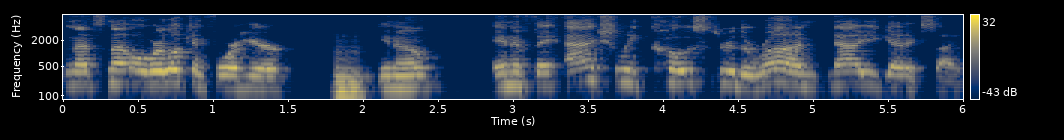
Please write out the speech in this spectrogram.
that's not what we're looking for here mm. you know and if they actually coast through the run now you get excited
